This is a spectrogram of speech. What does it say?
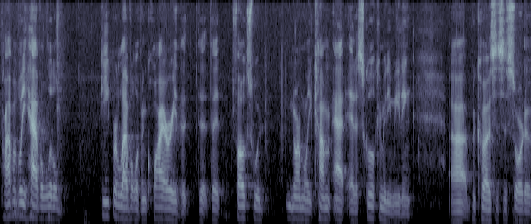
probably have a little deeper level of inquiry that, that, that folks would normally come at, at a school committee meeting, uh, because this is sort of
